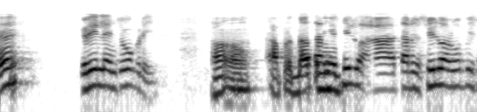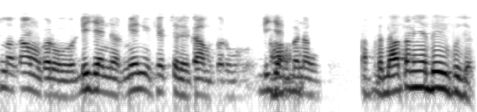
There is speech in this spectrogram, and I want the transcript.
હે? ગ્રીલેન્ડ ચોકડી. હા આપણે દાંતણીએ સિલ્વર આ તારું સિલ્વર ઓફિસમાં કામ કરવું ડિઝાઇનર મેન્યુફેક્ચરે કામ કરવું ડિઝાઇન બનાવવું. આપણે દાંતણીએ દેવી પૂજક.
